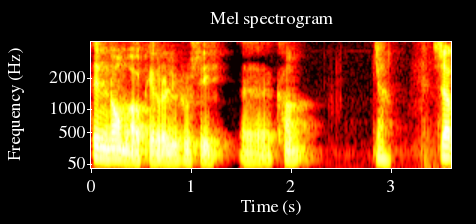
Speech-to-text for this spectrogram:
den enorme opgave, der lige pludselig øh, kom. Ja. Så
